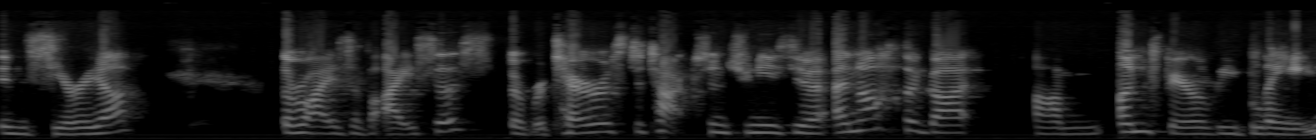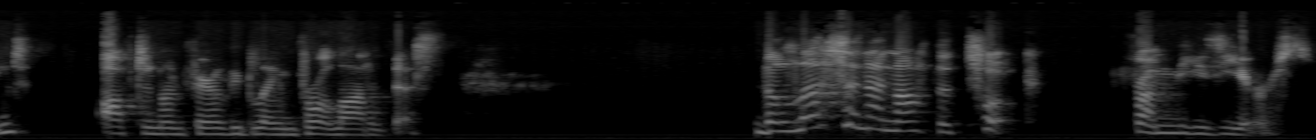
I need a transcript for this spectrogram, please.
in Syria, the rise of ISIS. There were terrorist attacks in Tunisia. Ennahda got um, unfairly blamed, often unfairly blamed for a lot of this. The lesson Ennahda took from these years,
